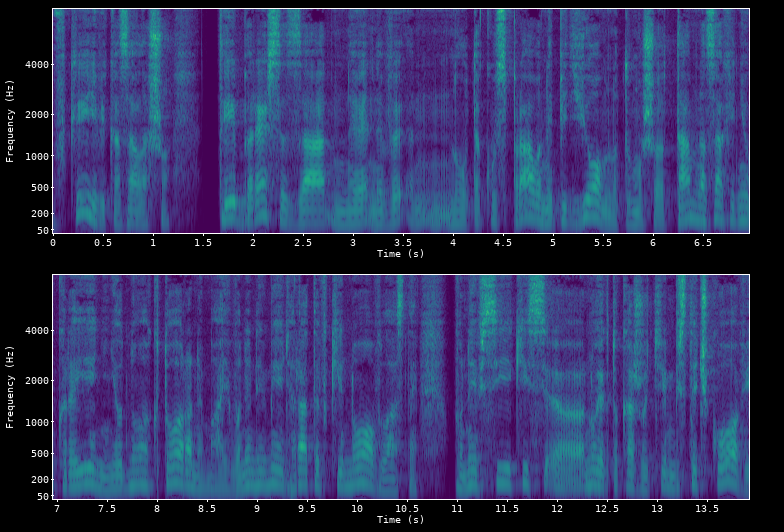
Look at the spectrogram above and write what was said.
в Києві, казали, що ти берешся за не, не, ну, таку справу непідйомну, тому що там на Західній Україні ні одного актора немає, вони не вміють грати в кіно, власне. Вони всі якісь, е, ну як то кажуть, містечкові.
